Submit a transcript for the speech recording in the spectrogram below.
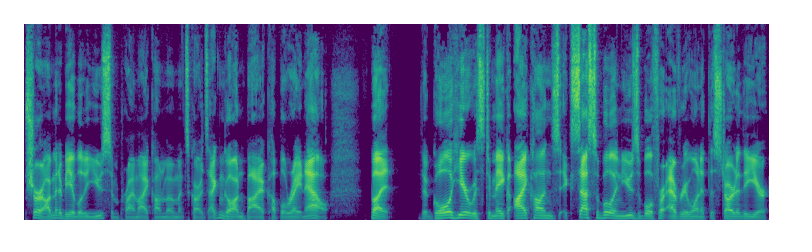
sure, I'm going to be able to use some Prime Icon Moments cards. I can go out and buy a couple right now. But the goal here was to make icons accessible and usable for everyone at the start of the year.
